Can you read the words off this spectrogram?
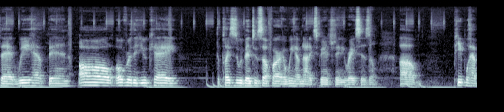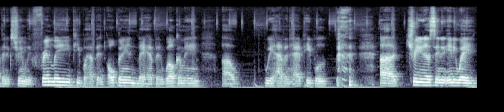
that we have been all over the UK, the places we've been to so far, and we have not experienced any racism. Um, people have been extremely friendly. People have been open. They have been welcoming. Uh, we haven't had people uh, treating us in any way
